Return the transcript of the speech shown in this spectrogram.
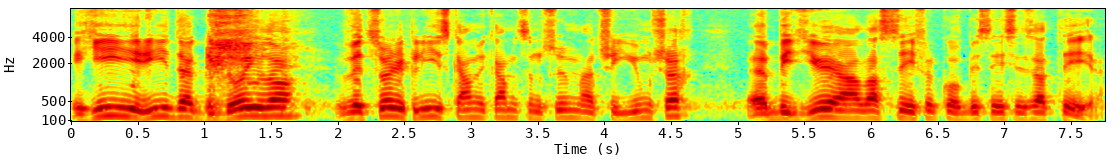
Ги рида гдойло Вецорих ли из камы камцем сумма юмшах э, бедье ала сейферков бесейсизатейра.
